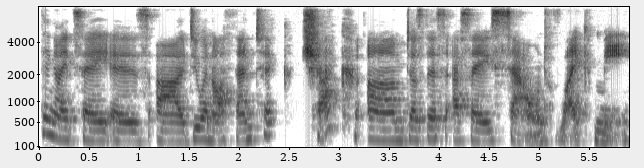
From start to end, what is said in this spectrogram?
thing I'd say is uh, do an authentic check. Um, does this essay sound like me?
